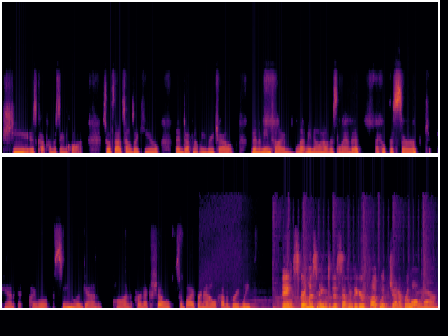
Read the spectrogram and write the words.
she is cut from the same cloth. So if that sounds like you then definitely reach out. But in the meantime let me know how this landed. I hope this served and i will see you again on our next show. So bye for now. Have a great week. Thanks for listening to the seven figure club with jennifer longmore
